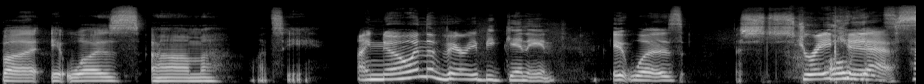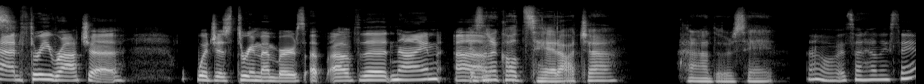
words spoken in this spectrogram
But it was um let's see. I know in the very beginning, it was Stray Oh, Kids yes. had three Racha, which is three members of, of the nine. Uh, Isn't it called Sriracha? How do you say it? oh, is that how they say it?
